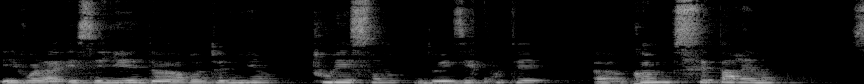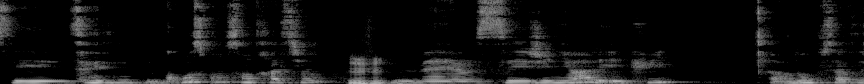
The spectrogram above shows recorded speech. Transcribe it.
et voilà, essayer de retenir tous les sons, de les écouter euh, comme séparément. C'est une grosse concentration, mmh mais euh, c'est génial. Et puis, alors donc ça vous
